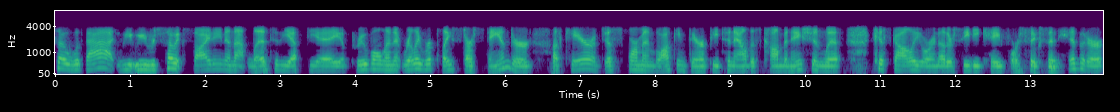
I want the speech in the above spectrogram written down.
so with that, we, we were so exciting, and that led to the FDA approval, and it really replaced our standard of care of just hormone blocking therapy to now this combination with Kisqali or another CDK4/6 inhibitor.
